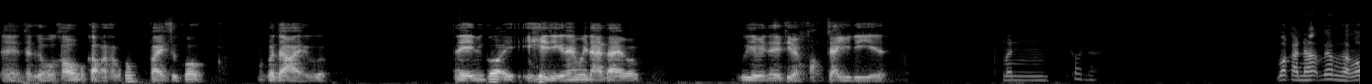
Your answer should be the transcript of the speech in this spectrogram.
เออถ้าเกิดว่าเขากลับมาทำก็ไปสุดก็มันก็ได้แบบแต่เองก็ไอ้เห็นอีกนะไม่น่าได้แบบก็จะเป็นอะไรที่แบบฝังใจอยู่ดีนะมันก็นะวากานะไม่ใช่พังโอ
